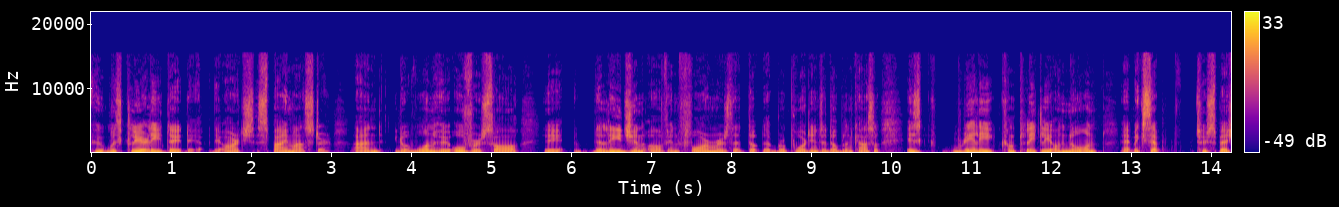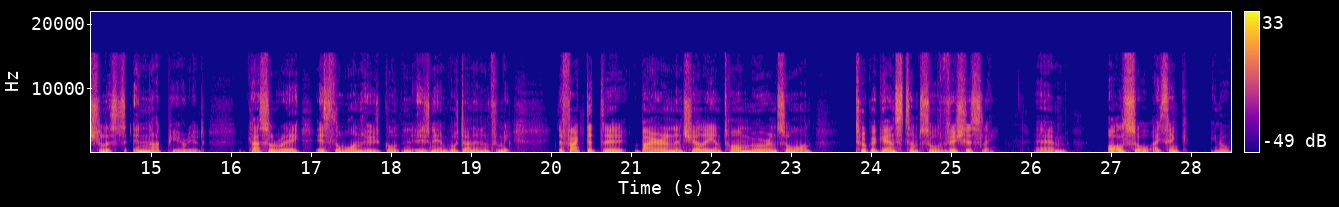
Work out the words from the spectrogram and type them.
who was clearly the, the, the, arch spymaster and you know one who oversaw the the legion of informers that, that report into Dublin Castle is really completely unknown uh, except to specialists in that period. Castlereagh is the one who's go, whose name goes down in infamy. The fact that the Byron and Shelley and Tom Moore and so on took against him so viciously, um, also, I think, you know,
